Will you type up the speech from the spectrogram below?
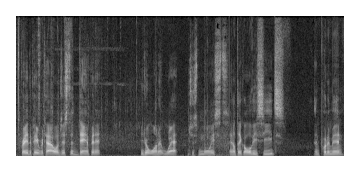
spray the paper towel just to dampen it. You don't want it wet, just moist. And I'll take all these seeds and put them in.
